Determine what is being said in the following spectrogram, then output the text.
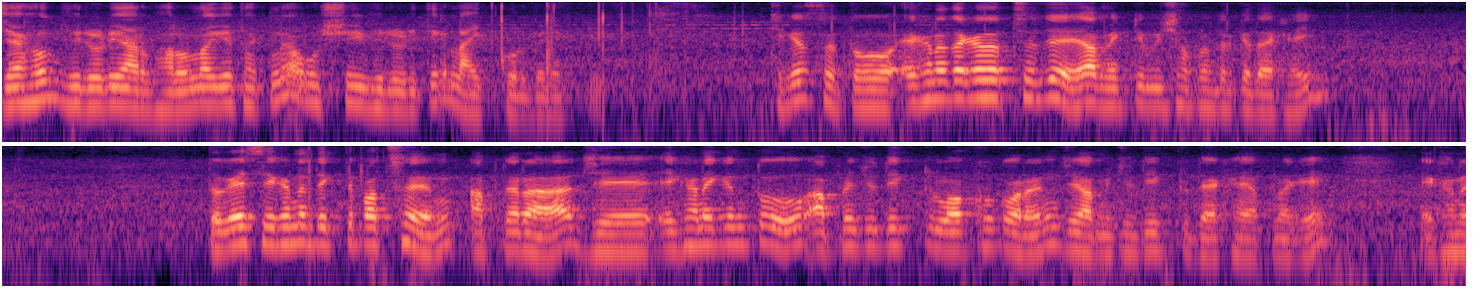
যাই হোক, ভিডিওটি আর ভালো লাগে থাকলে অবশ্যই ভিডিওটিতে লাইক করবেন একটু। ঠিক আছে, তো এখানে দেখা যাচ্ছে যে আমি একটি বিষয় আপনাদেরকে দেখাই। তো গাইস এখানে দেখতে পাচ্ছেন আপনারা যে এখানে কিন্তু আপনি যদি একটু লক্ষ্য করেন, যে আমি যদি একটু দেখাই আপনাকে, এখানে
